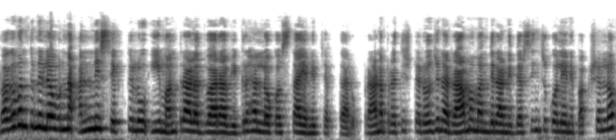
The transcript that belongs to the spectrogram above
భగవంతునిలో ఉన్న అన్ని శక్తులు ఈ మంత్రాల ద్వారా విగ్రహంలోకి వస్తాయని చెప్తారు. ప్రాణప్రతిష్ఠ రోజున రామ మందిరాన్ని దర్శించుకోలేని పక్షంలో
